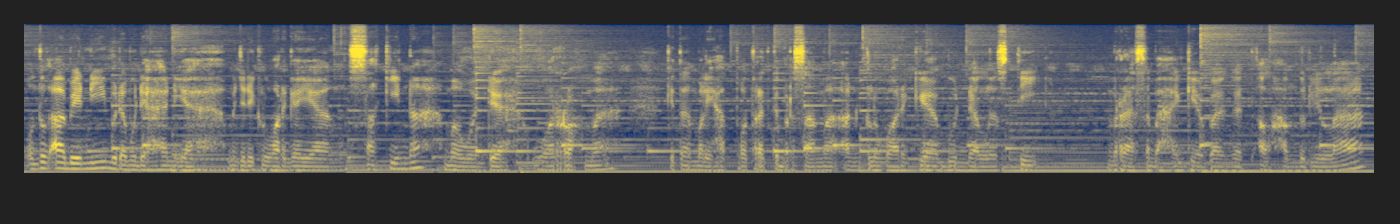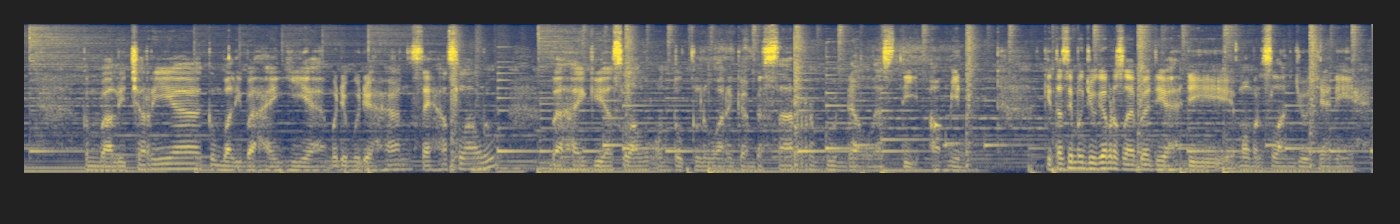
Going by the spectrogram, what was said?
untuk Abeni mudah-mudahan ya menjadi keluarga yang sakinah, mawadah, warahmah. Kita melihat potret kebersamaan keluarga Bunda Lesti merasa bahagia banget. Alhamdulillah kembali ceria, kembali bahagia. Mudah-mudahan sehat selalu, bahagia selalu untuk keluarga besar Bunda Lesti. Amin. Kita simak juga persahabat ya di momen selanjutnya nih.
